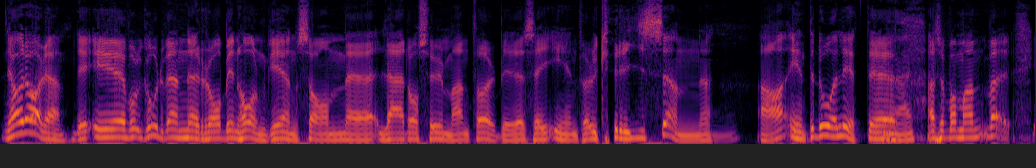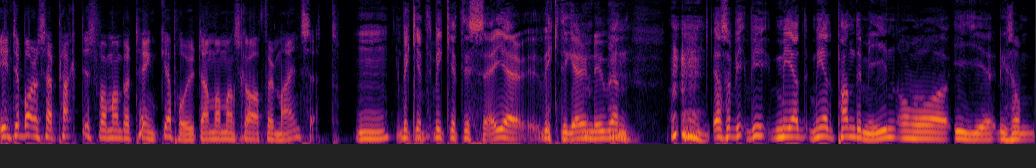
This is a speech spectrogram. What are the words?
Ja det har det. Det är vår god vän Robin Holmgren som eh, lär oss hur man förbereder sig inför krisen. Ja, inte dåligt. Eh, Nej. Alltså vad man, inte bara så här praktiskt vad man bör tänka på utan vad man ska ha för mindset. Mm. Vilket, vilket i sig är viktigare nu än alltså vi, vi, med, med pandemin och i liksom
